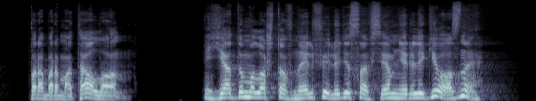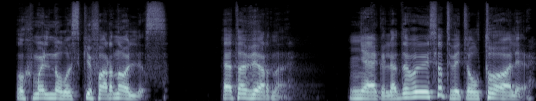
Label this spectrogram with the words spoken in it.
– пробормотал он. «Я думала, что в Нельфе люди совсем не религиозны», – ухмыльнулась Кефар Ноллис. «Это верно». Не оглядываясь, ответил Туали.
